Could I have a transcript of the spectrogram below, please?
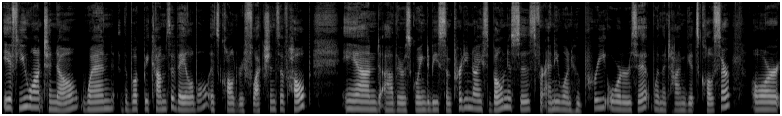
If you want to know when the book becomes available, it's called Reflections of Hope. And uh, there's going to be some pretty nice bonuses for anyone who pre orders it when the time gets closer. Or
